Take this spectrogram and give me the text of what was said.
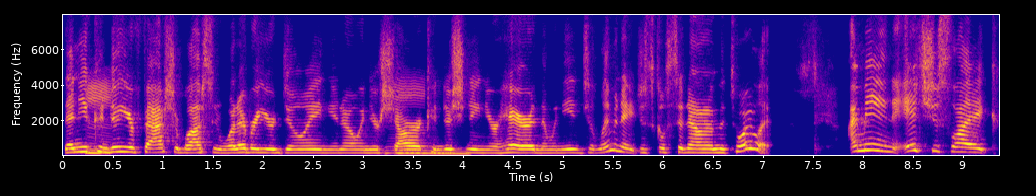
Then you can Mm. do your fascia blasting, whatever you're doing, you know, in your shower, Mm. conditioning your hair. And then when you need to eliminate, just go sit down on the toilet. I mean, it's just like,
